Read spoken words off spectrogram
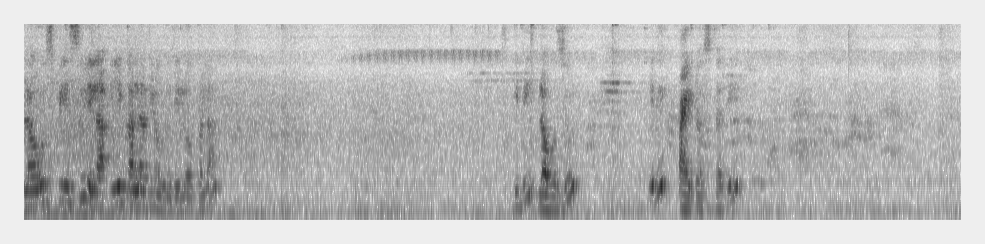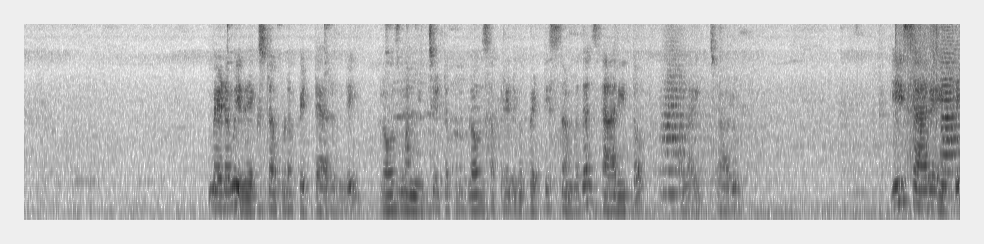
బ్లౌజ్ పీసు ఇలా ఈ కలర్లో ఉంది లోపల. ఇది బ్లౌజు. ఇది బయట వస్తుంది. మేడం ఇది ఎక్స్ట్రా కూడా పెట్టారండి. బ్లౌజ్ మనం ఇచ్చేటప్పుడు బ్లౌజ్ సపరేట్గా పెట్టిస్తాం కదా శారీతో అలా ఇచ్చారు. ఈ శారీ అయితే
